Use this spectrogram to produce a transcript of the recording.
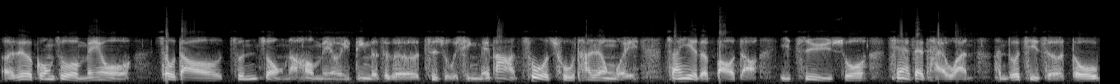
呃这个工作没有受到尊重，然后没有一定的这个自主性，没办法做出他认为专业的报道，以至于说现在在台湾很多记者都。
